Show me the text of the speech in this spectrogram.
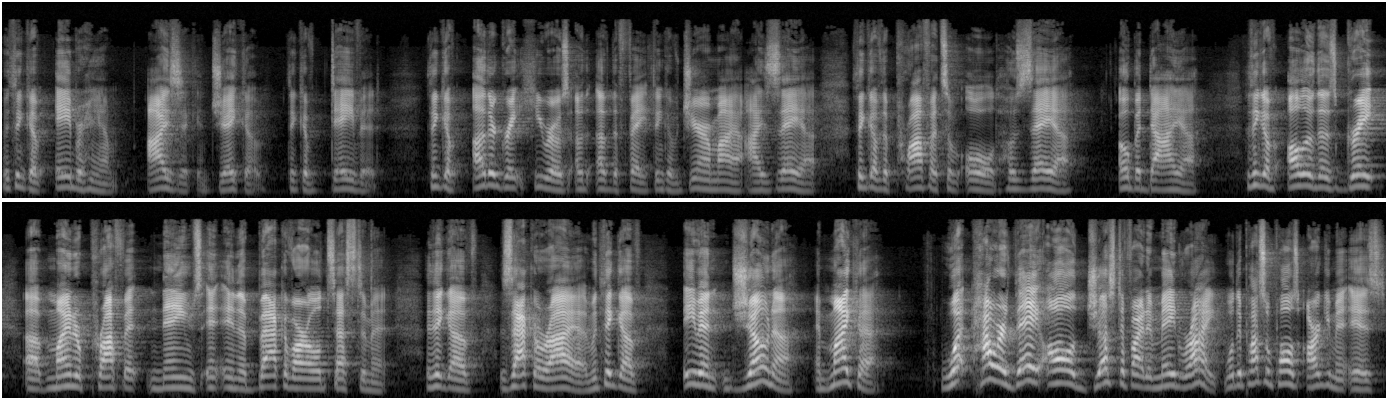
we think of Abraham, Isaac, and Jacob, think of David, think of other great heroes of, of the faith, think of Jeremiah, Isaiah, think of the prophets of old, Hosea, Obadiah. Think of all of those great uh, minor prophet names in, in, the back of our Old Testament. Think of Zechariah. And we think of even Jonah and Micah. What, how are they all justified and made right? Well, the Apostle Paul's argument is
